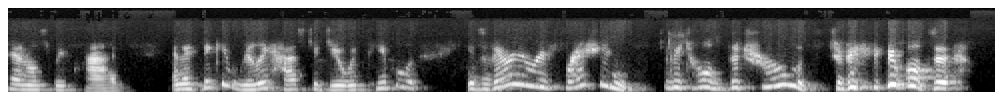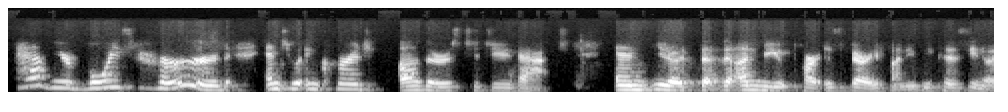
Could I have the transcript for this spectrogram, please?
panels we've had. And I think it really has to do with people. It's very refreshing to be told the truth, to be able to have your voice heard and to encourage others to do that and you know the, the unmute part is very funny because you know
